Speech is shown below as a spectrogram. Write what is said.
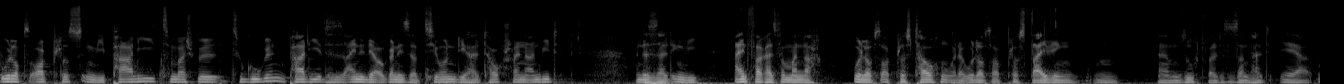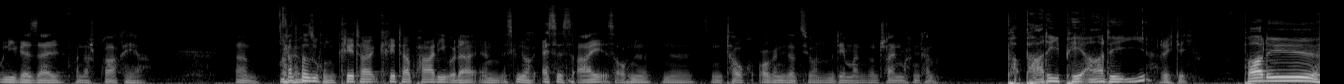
Urlaubsort plus irgendwie Party zum Beispiel zu googeln. Party, das ist eine der Organisationen, die halt Tauchscheine anbietet. Und das ist halt irgendwie einfacher, als wenn man nach Urlaubsort plus Tauchen oder Urlaubsort plus Diving hm, ähm, sucht, weil das ist dann halt eher universell von der Sprache her. Ähm, okay. Kannst mal suchen. Kreta, Kreta Party oder ähm, es gibt noch SSI, ist auch eine, eine, so eine Tauchorganisation, mit der man so einen Schein machen kann. Pa Party, P-A-D-I? Richtig. Party!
